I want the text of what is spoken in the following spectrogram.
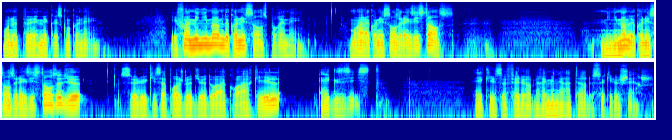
on ne peut aimer que ce qu'on connaît. Il faut un minimum de connaissances pour aimer. Moi, la connaissance de l'existence. Minimum de connaissance de l'existence de Dieu. Celui qui s'approche de Dieu doit croire qu'il existe et qu'il se fait le rémunérateur de ceux qui le cherchent.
